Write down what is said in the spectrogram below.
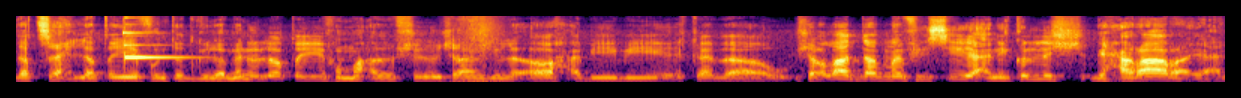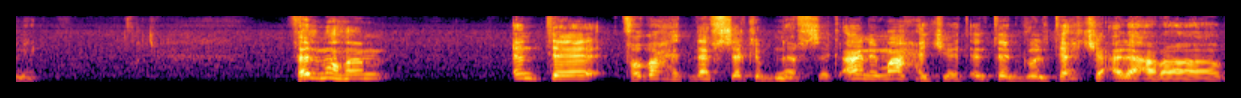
لا تصيح لطيف وانت تقول له منو لطيف وما أعرف شنو كان يقول له اوه حبيبي كذا وشغلات درنفيسيه يعني كلش بحرارة يعني. فالمهم أنت فضحت نفسك بنفسك. أنا ما حكيت. أنت تقول تحكي على أعراب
